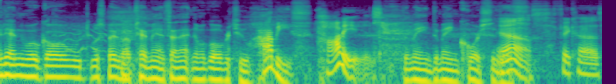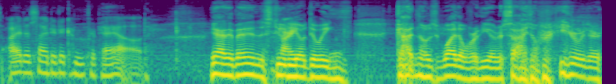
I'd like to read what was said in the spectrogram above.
And then we'll go. We'll spend about ten minutes on that. And then we'll go over to hobbies, Hobbies. the main the main course of this. Yes, because I decided to come prepared. Yeah, they've been in the studio Sorry. doing God knows what over the other side over here with their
